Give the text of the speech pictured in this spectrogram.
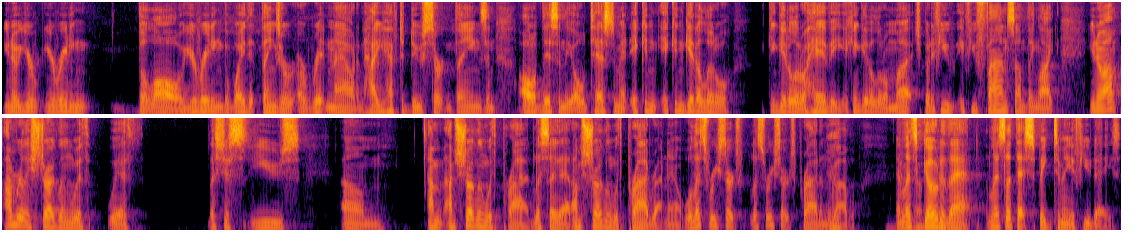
you know, you're you're reading the law. You're reading the way that things are, are written out and how you have to do certain things and all of this in the Old Testament. It can it can get a little it can get a little heavy. It can get a little much. But if you if you find something like, you know, I'm I'm really struggling with with let's just use um I'm I'm struggling with pride. Let's say that. I'm struggling with pride right now. Well, let's research let's research pride in the Bible. And let's go to that. Let's let that speak to me a few days.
